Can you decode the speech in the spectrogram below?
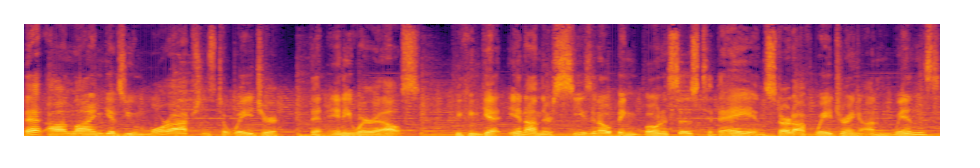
Bet Online gives you more options to wager than anywhere else. You can get in on their season opening bonuses today and start off wagering on wins,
